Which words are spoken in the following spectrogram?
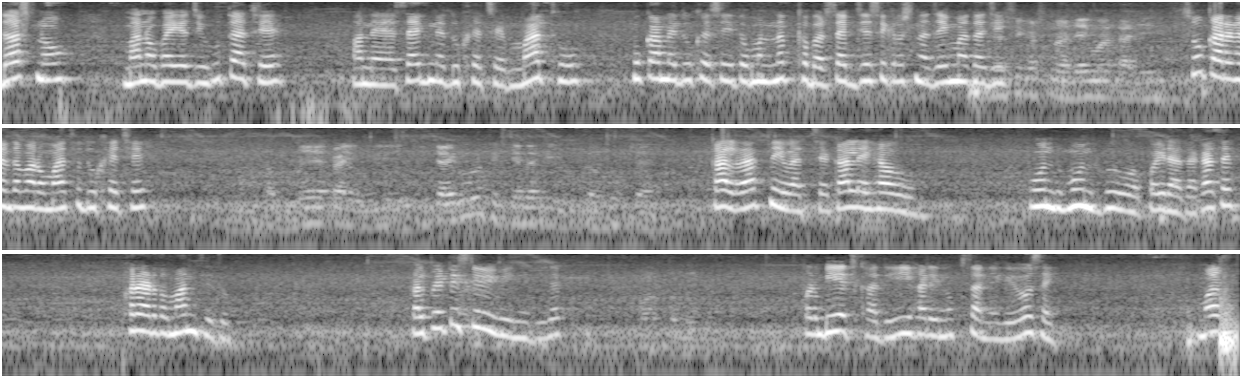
દસનો. માનો ભાઈ હજી હુતા છે. અને સાહેબને દુખે છે માથું. હું કામે દુખે છે એ તો મને નથી ખબર. સાહેબ જય શ્રી કૃષ્ણ જય માતાજી. શ્રી કૃષ્ણ જય માતાજી. શું કારણે તમારું માથું દુખે છે. કાલ રાતની વાત છે. કાલે હાવ ઊંધ મૂંધ હુવો પડ્યા હતા. કાસે ફરાળ તો માનતી હતું કાલ પેટીસ કેવી બી નથી સાહેબ? પણ બે જ ખાધી. એ હાડી નુકસાની ગઈ હો સાહેબ. મસ્ત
